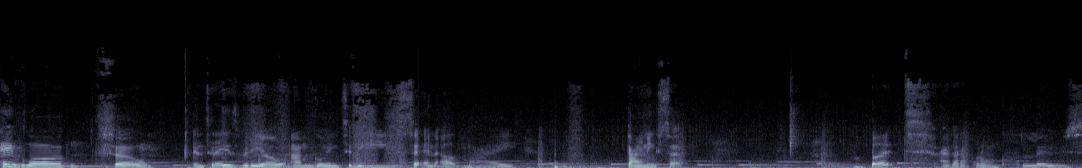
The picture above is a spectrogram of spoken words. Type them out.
Hey vlog! So in today's video I'm going to be setting up my dining set. But I gotta put on clothes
